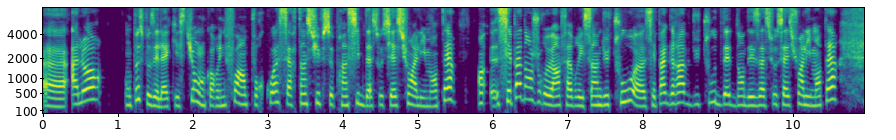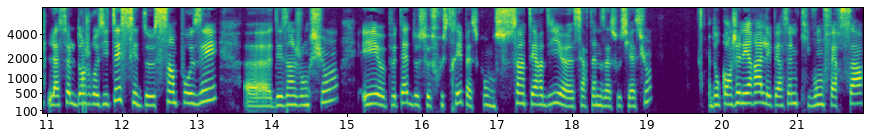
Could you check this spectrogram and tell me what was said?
Euh, alors, on peut se poser la question, encore une fois, hein, pourquoi certains suivent ce principe d'association alimentaire euh, C'est pas dangereux, hein, Fabrice, hein, du tout. Euh, c'est pas grave du tout d'être dans des associations alimentaires. La seule dangerosité, c'est de s'imposer euh, des injonctions et peut-être de se frustrer parce qu'on s'interdit certaines associations. Donc en général, les personnes qui vont faire ça,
